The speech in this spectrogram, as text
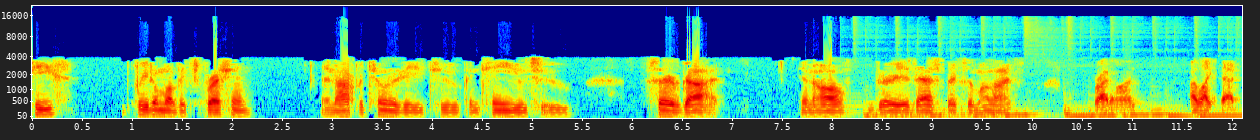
peace, freedom of expression, and opportunity to continue to serve God in all various aspects of my life. Right on. I like that.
